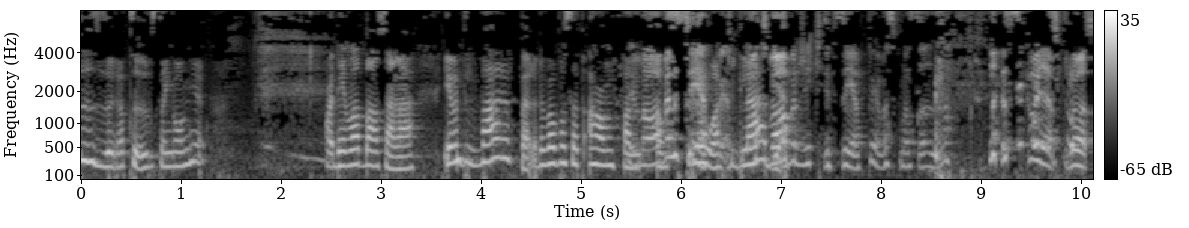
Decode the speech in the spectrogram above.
4000 gånger. Och det var bara så här. Jag vet inte varför. Det var bara så ett anfall Det var av väl CP? Det språkglädje. var väl riktigt CP, vad ska man säga? Nej, skojar. Förlåt.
